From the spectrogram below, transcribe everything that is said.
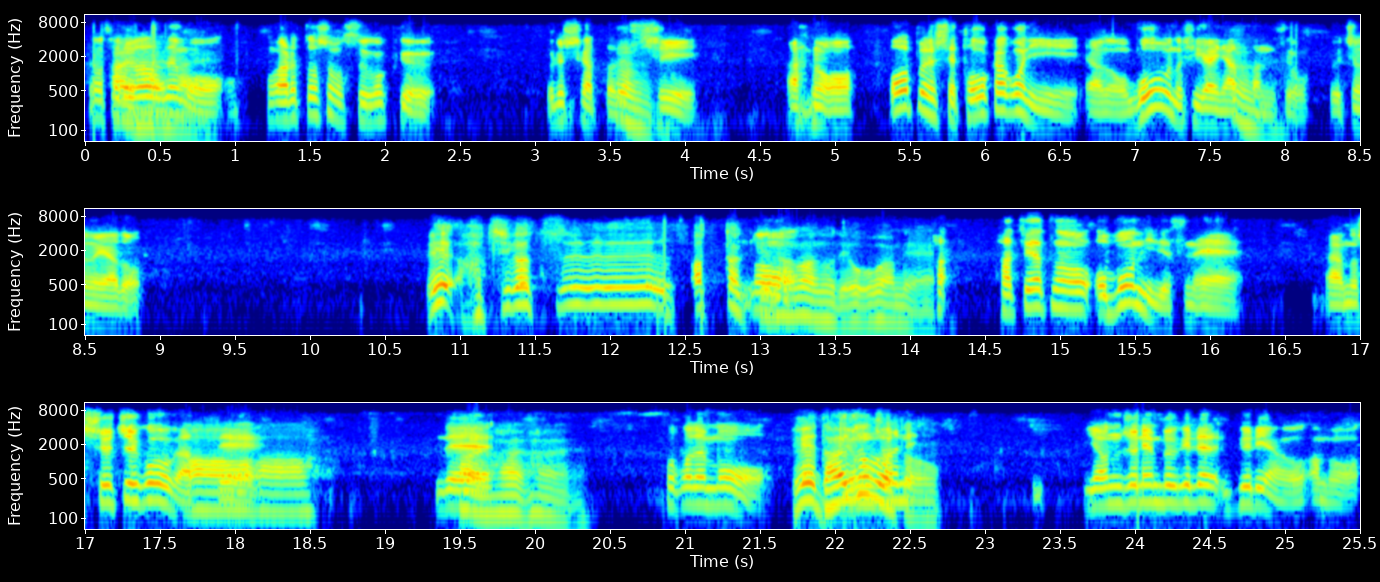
でもそれははいはいはいでも、我としてもすごく嬉しかったですし、あの、オープンして10日後にあの豪雨の被害に遭ったんですよ、うちの宿。え、8月あったっけ、の長野で大雨。8月のお盆にですね、あの集中豪雨があって、あで、ーはいはいはい。そこでもえ、大丈夫だったの？う40年ぶりのあの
